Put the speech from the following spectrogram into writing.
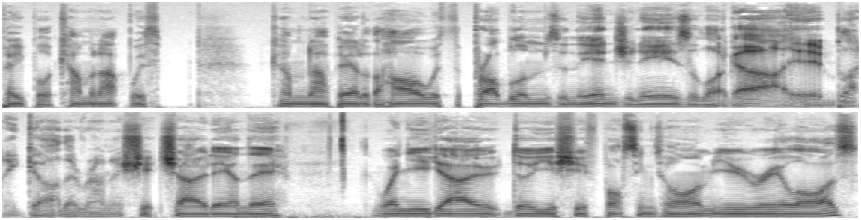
people are coming up with coming up out of the hole with the problems, and the engineers are like, "Oh yeah, bloody god, they run a shit show down there." When you go do your shift bossing time, you realise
